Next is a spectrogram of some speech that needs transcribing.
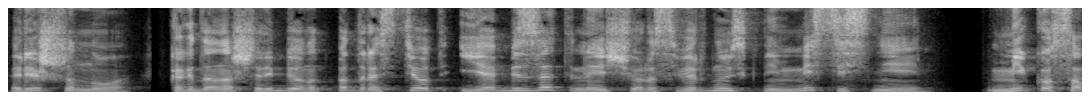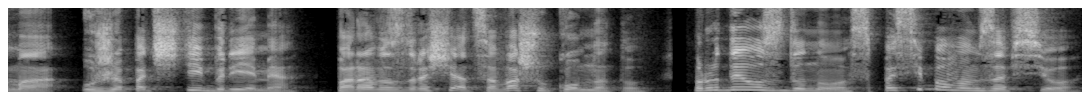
Решено. Когда наш ребенок подрастет, я обязательно еще раз вернусь к ним вместе с ней. Мико сама, уже почти время. Пора возвращаться в вашу комнату. Рудеус Дуно, спасибо вам за все.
